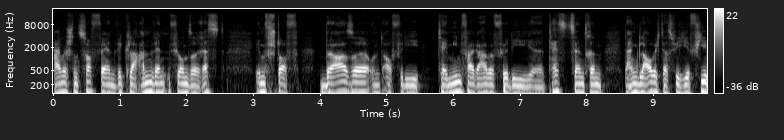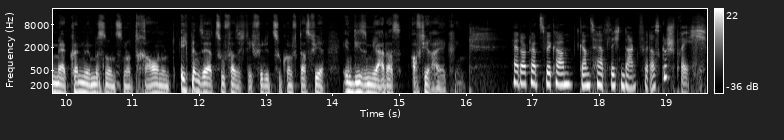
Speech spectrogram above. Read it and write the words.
heimischen Softwareentwickler anwenden für unsere Restimpfstoffbörse und auch für die Terminvergabe für die äh, Testzentren, dann glaube ich, dass wir hier viel mehr können. Wir müssen uns nur trauen. Und ich bin sehr zuversichtlich für die Zukunft, dass wir in diesem Jahr das auf die Reihe kriegen. Herr Dr. Zwicker, ganz herzlichen Dank für das Gespräch.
